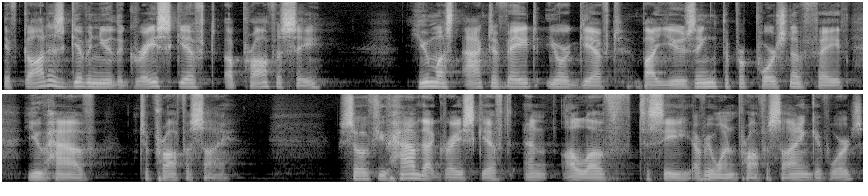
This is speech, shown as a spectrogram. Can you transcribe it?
if God has given you the grace gift of prophecy, you must activate your gift by using the proportion of faith you have to prophesy. So, if you have that grace gift, and I love to see everyone prophesy and give words,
